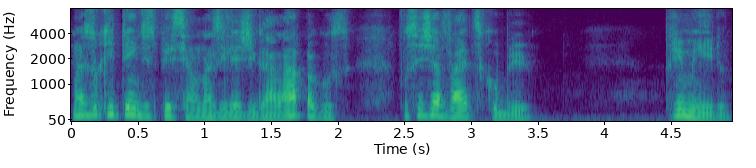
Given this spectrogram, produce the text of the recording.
Mas o que tem de especial nas Ilhas de Galápagos, você já vai descobrir. Primeiro,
